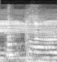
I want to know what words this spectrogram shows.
నీ కరుణా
